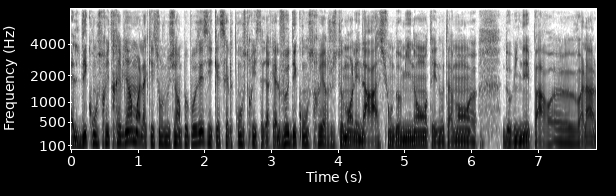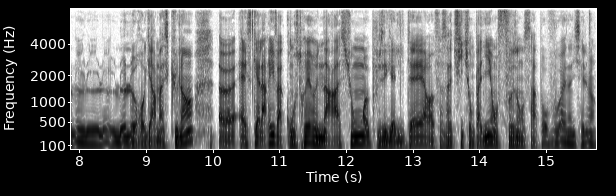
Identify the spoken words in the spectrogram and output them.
elle déconstruit très bien. Moi, la question que je me suis un peu posée, c'est qu'est-ce qu'elle construit? C'est-à-dire qu'elle veut déconstruire justement les narrations dominantes et notamment euh, dominées par euh, voilà le, regard masculin. Euh, est-ce qu'elle arrive à construire une narration plus égalitaire, enfin cette fiction panier, en faisant ça pour vous, Anaïs Elluin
